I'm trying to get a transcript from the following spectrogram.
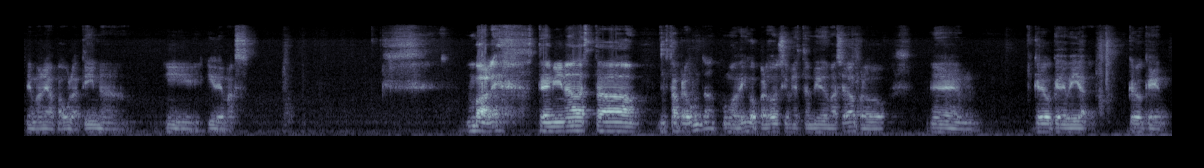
de manera paulatina y, y demás. Vale, terminada esta, esta pregunta, como digo, perdón si me he extendido demasiado, pero eh, creo que debía, creo que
